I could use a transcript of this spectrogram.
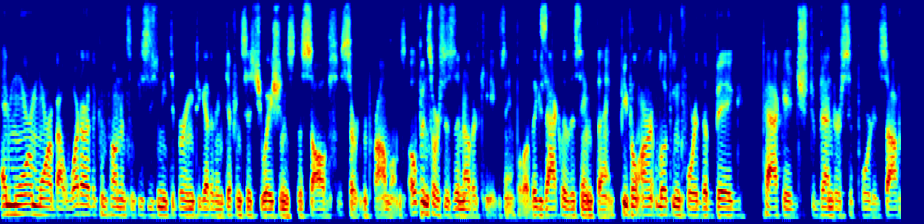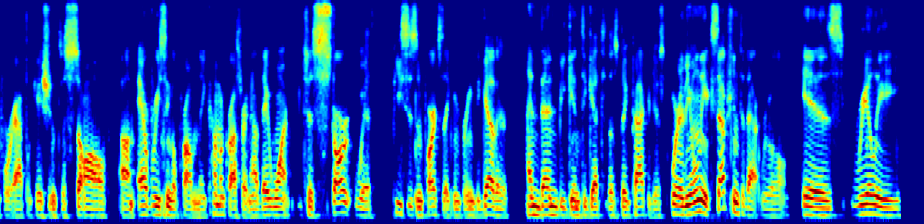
and more and more about what are the components and pieces you need to bring together in different situations to solve certain problems. Open source is another key example of exactly the same thing. People aren't looking for the big packaged vendor supported software application to solve um, every single problem they come across right now. They want to start with pieces and parts they can bring together and then begin to get to those big packages. Where the only exception to that rule is really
